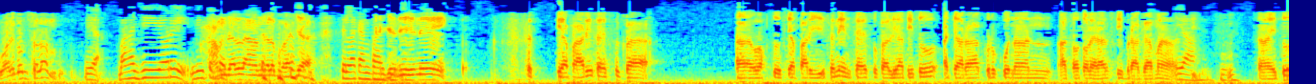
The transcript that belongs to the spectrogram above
Waalaikumsalam. Ya, Pak Haji Yori di tempat. Alhamdulillah, alhamdulillah Bu Haja. silakan Pak Haji. Jadi ini setiap hari saya suka uh, waktu setiap hari Senin saya suka lihat itu acara kerukunan atau toleransi beragama. Ya. Nah itu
